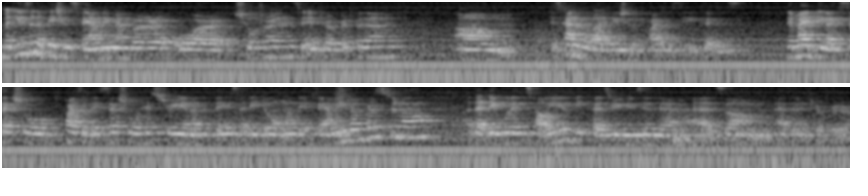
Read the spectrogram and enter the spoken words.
but using a patient's family member or children to interpret for them um, is kind of a violation of privacy because there might be like sexual, parts of their sexual history and other things that they don't want their family members to know that they wouldn't tell you because you're using them as, um, as an interpreter.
